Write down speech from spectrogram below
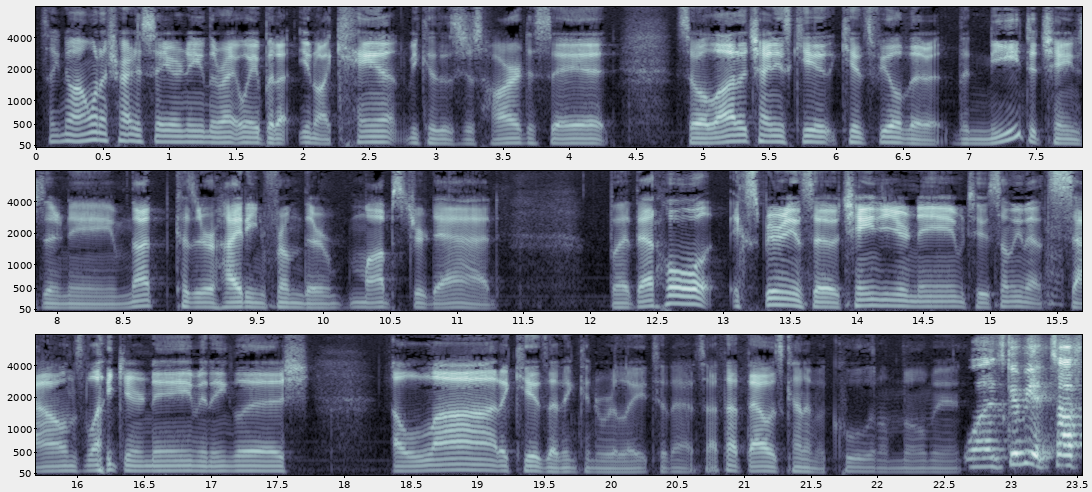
it's like, no, I want to try to say your name the right way, but uh, you know, I can't because it's just hard to say it. So a lot of Chinese kid, kids feel the the need to change their name, not because they're hiding from their mobster dad, but that whole experience of changing your name to something that sounds like your name in English, a lot of kids I think can relate to that. So I thought that was kind of a cool little moment. Well, it's gonna be a tough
